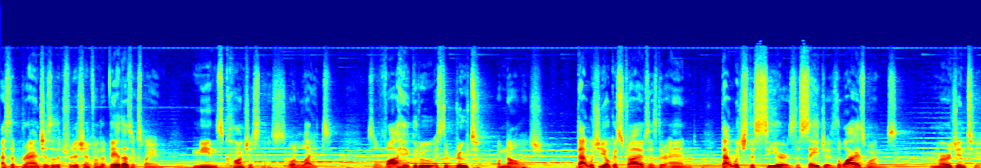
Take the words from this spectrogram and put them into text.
as the branches of the tradition from the Vedas explain, means consciousness or light. So Vaheguru is the root of knowledge. that which yoga strives as their end, that which the seers, the sages, the wise ones merge into.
